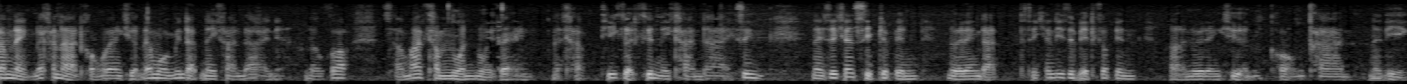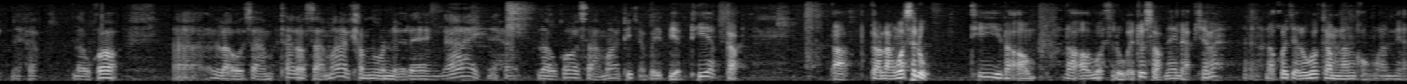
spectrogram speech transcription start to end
ตำแหน่งและขนาดของแรงเฉือนและโมเมนต์ดัดในคานได้เนี่ยเราก็สามารถคำนวณหน่วยแรงนะครับที่เกิดขึ้นในคานได้ ซึ่งในเซสชัน10 จะเป็นหน่วยแรงดัดเซสชันที่ 11 ก็เป็นหน่วยแรงเฉือนของคานนั่นเองนะครับ เราก็เราสามถ้าเราสามารถคำนวณหน่วยแรงได้นะครับ เราก็สามารถที่จะไปเปรียบเทียบกับกับกำลังวัสดุ ที่เราเอาเราเอาวัสดุไปทดสอบใน lab ใช่ไหมเราก็จะรู้ว่ากำลังของมันเนี่ย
